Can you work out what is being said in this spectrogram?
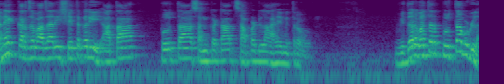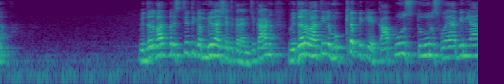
अनेक कर्जबाजारी शेतकरी आता पुरता संकटात सापडला आहे मित्र. विदर्भ तर पुरता बुडला. विदर्भात परिस्थिती गंभीर आहे शेतकऱ्यांची. कारण विदर्भातील मुख्य पिके कापूस तूर सोयाबीन या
